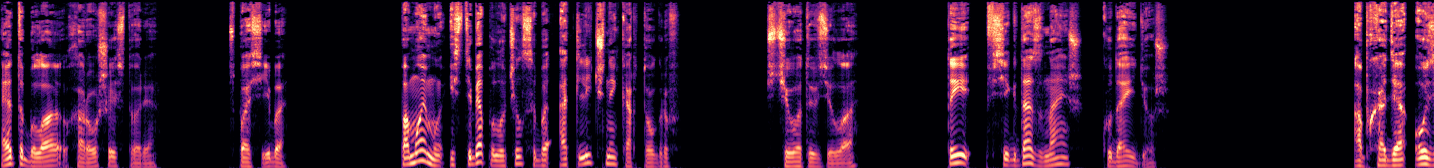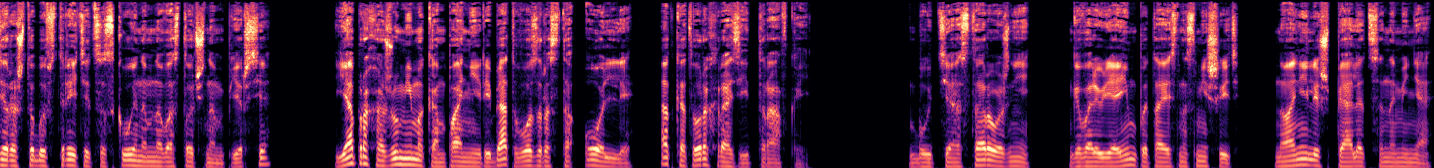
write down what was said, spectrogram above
Это была хорошая история. Спасибо. По-моему, из тебя получился бы отличный картограф. С чего ты взяла? Ты всегда знаешь, куда идешь. Обходя озеро, чтобы встретиться с Куином на восточном пирсе, я прохожу мимо компании ребят возраста Олли, от которых разит травкой. «Будьте осторожней», — говорю я им, пытаясь насмешить, но они лишь пялятся на меня.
